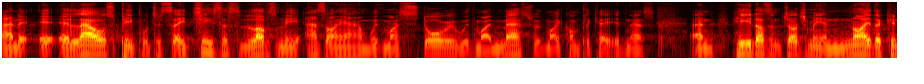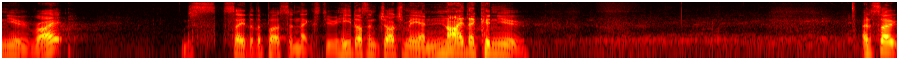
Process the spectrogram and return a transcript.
and it, it, allows people to say, Jesus loves me as I am, with my story, with my mess, with my complicatedness. And he doesn't judge me, and neither can you, right? Just say to the person next to you, He doesn't judge me, and neither can you. And so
